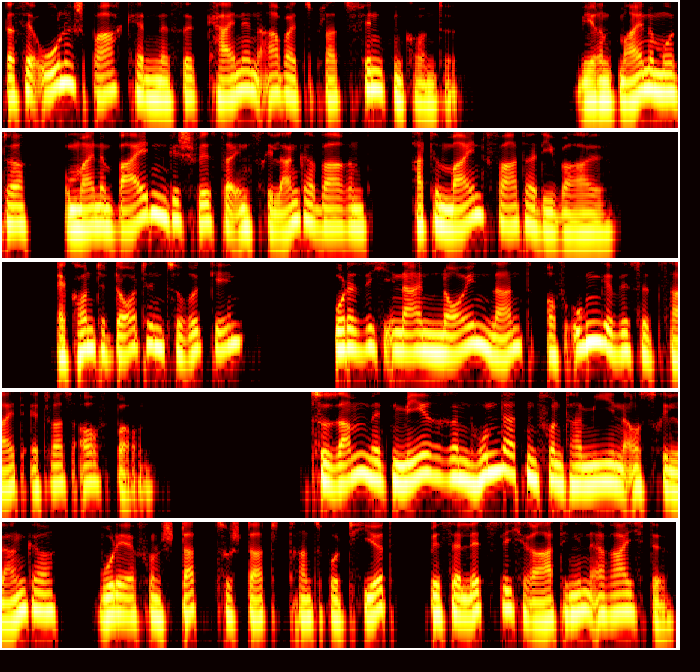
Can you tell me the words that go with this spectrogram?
dass er ohne Sprachkenntnisse keinen Arbeitsplatz finden konnte. Während meine Mutter und meine beiden Geschwister in Sri Lanka waren, hatte mein Vater die Wahl. Er konnte dorthin zurückgehen oder sich in einem neuen Land auf ungewisse Zeit etwas aufbauen. Zusammen mit mehreren Hunderten von Taminen aus Sri Lanka wurde er von Stadt zu Stadt transportiert, bis er letztlich Ratingen erreichte.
